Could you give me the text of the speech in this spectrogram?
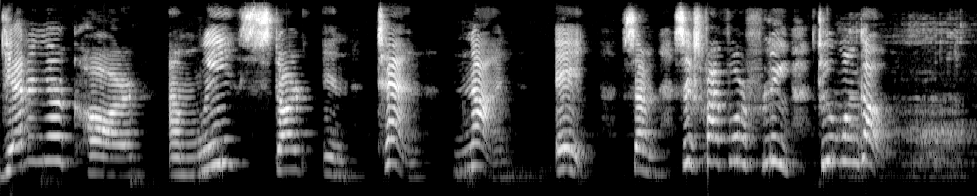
Get in your car and we start in 10, 9, 8, 7, 6, 5, 4, 3, 2, 1, go.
